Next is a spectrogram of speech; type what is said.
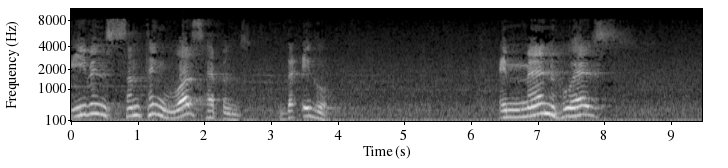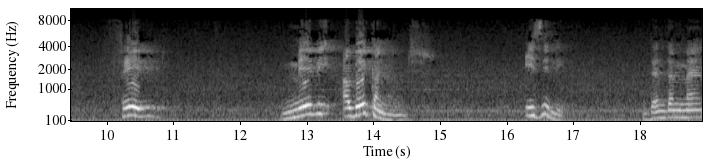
even something worse happens the ego. A man who has failed may be awakened easily than the man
